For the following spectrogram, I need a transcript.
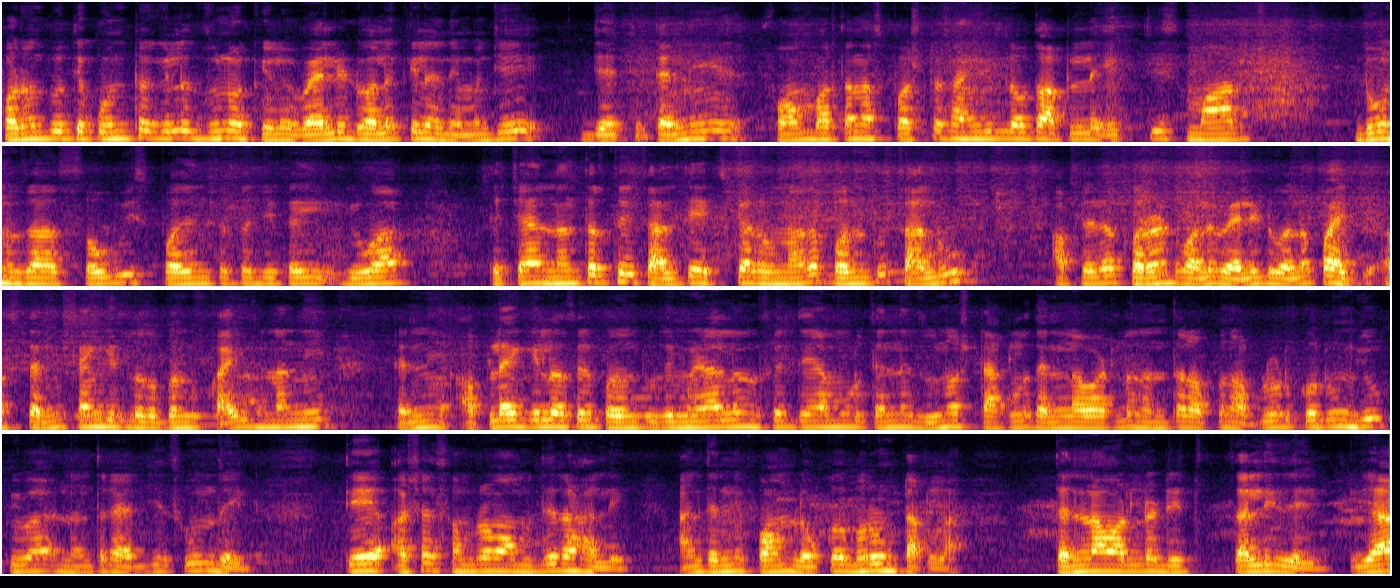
परंतु ते कोणतं केलं? जुनं केलं व्हॅलिडवालं केलं नाही. म्हणजे ज्याचे त्यांनी फॉर्म भरताना स्पष्ट सांगितलं होतं आपल्याला एकतीस मार्च दोन हजार सव्वीसपर्यंतचं जे काही किंवा त्याच्यानंतर ते चालते एक्सपायर होणार परंतु चालू आपल्याला करंटवालं व्हॅलिडवालं पाहिजे असं त्यांनी सांगितलं होतं. परंतु काही जणांनी त्यांनी अप्लाय केलं असेल परंतु ते मिळालं नसेल त्यामुळे त्यांनी जुनंच टाकलं त्यांना वाटलं नंतर आपण अपलोड करून घेऊ किंवा नंतर ॲडजस्ट होऊन जाईल. ते अशा संभ्रमामध्ये राहिले आणि त्यांनी फॉर्म लवकर भरून टाकला. त्यांना वाटलं डेट चालली जाईल. या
